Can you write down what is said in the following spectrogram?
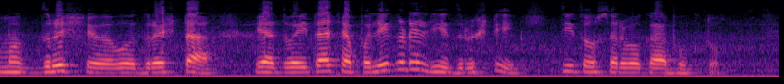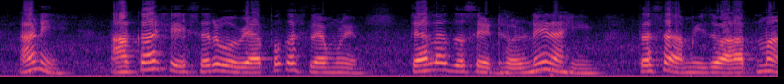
मग दृश्य व द्रष्टा या द्वैताच्या पलीकडील जी दृष्टी ती तो सर्व काळ भोगतो. आणि आकाश हे सर्व व्यापक असल्यामुळे त्याला जसे ढळणे नाही तसा मी जो आत्मा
